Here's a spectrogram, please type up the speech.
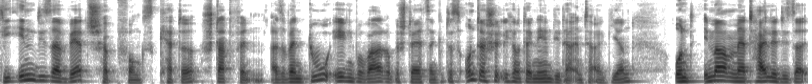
die in dieser Wertschöpfungskette stattfinden. Also wenn du irgendwo Ware bestellst, dann gibt es unterschiedliche Unternehmen, die da interagieren und immer mehr Teile dieser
